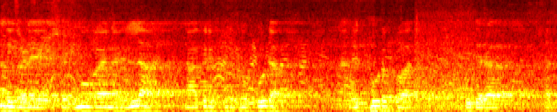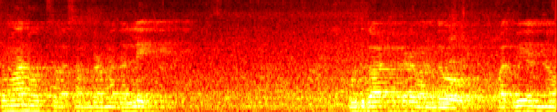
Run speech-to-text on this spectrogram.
ಮಂದಿಗಳೇ ಶಿವಮೊಗ್ಗನ ಎಲ್ಲ ನಾಗರಿಕರಿಗೂ ಕೂಡ ಹೃತ್ಪೂರ್ವಕವಾದ ಇದರ ಶತಮಾನೋತ್ಸವ ಸಂಭ್ರಮದಲ್ಲಿ ಉದ್ಘಾಟಕರ ಒಂದು ಪದವಿಯನ್ನು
